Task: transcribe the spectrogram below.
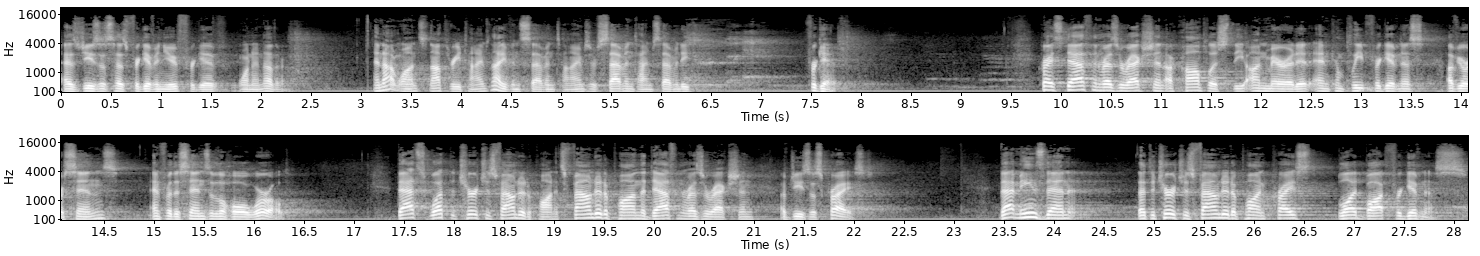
As Jesus has forgiven you, forgive one another. And not once, not three times, not even seven times or seven times 70. Forgive. Christ's death and resurrection accomplished the unmerited and complete forgiveness of your sins and for the sins of the whole world. That's what the church is founded upon. It's founded upon the death and resurrection of Jesus Christ. That means then that the church is founded upon Christ's blood bought forgiveness.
